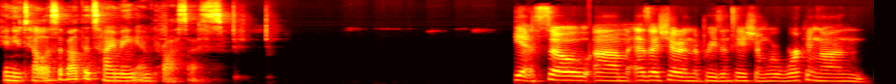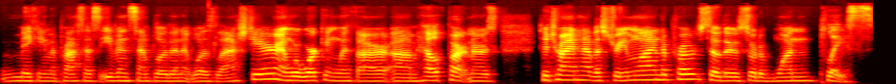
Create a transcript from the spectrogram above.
Can you tell us about the timing and process? Yes. So um, as I shared in the presentation, we're working on making the process even simpler than it was last year. And we're working with our um, health partners to try and have a streamlined approach. So there's sort of one place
